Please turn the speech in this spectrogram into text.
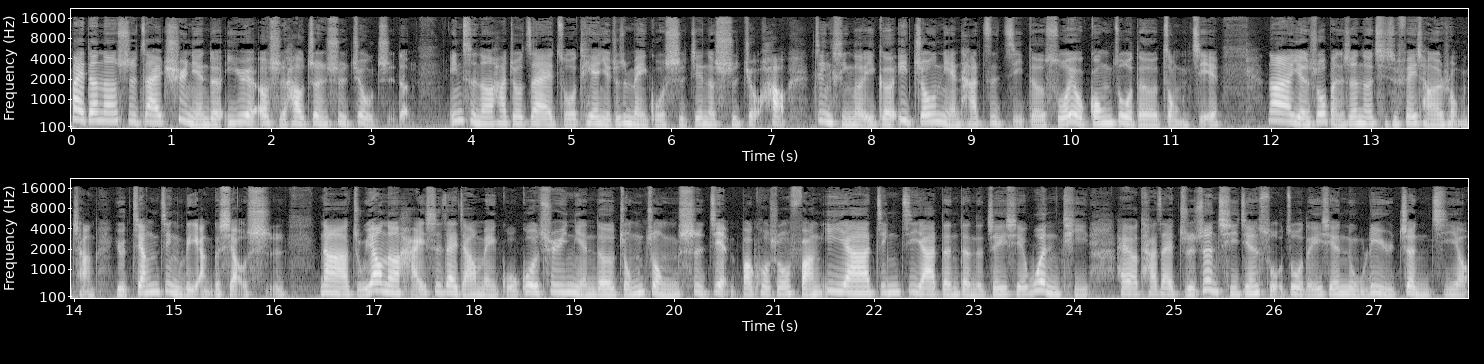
拜登呢是在去年的一月二十号正式就职的，因此呢，他就在昨天，也就是美国时间的十九号，进行了一个一周年他自己的所有工作的总结。那演说本身呢，其实非常的冗长，有将近两个小时。那主要呢，还是在讲美国过去一年的种种事件，包括说防疫啊、经济啊等等的这一些问题，还有他在执政期间所做的一些努力与政绩哦。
